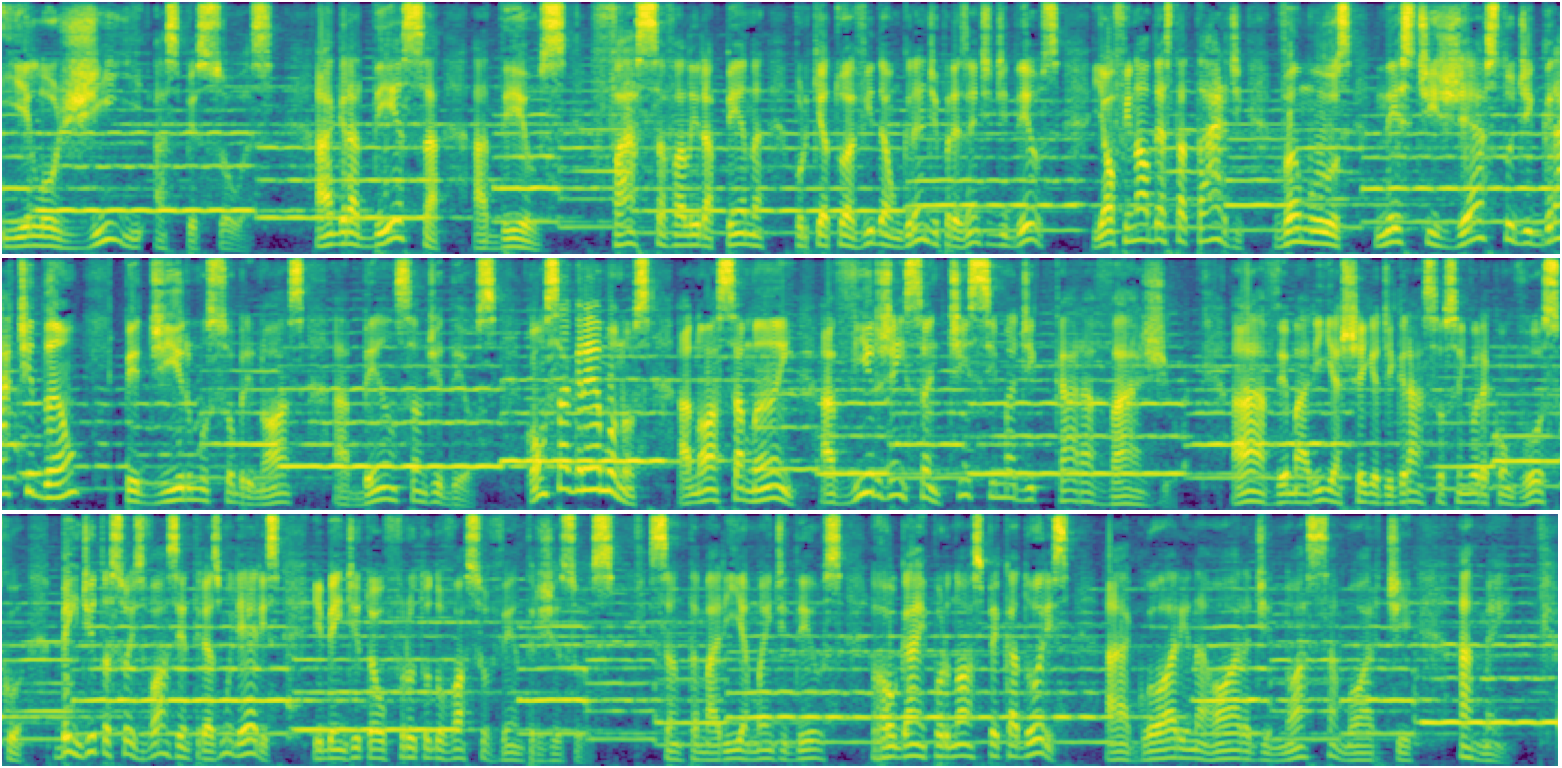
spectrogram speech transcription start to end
e elogie as pessoas. Agradeça a Deus, faça valer a pena, porque a tua vida é um grande presente de Deus. E ao final desta tarde, vamos, neste gesto de gratidão, pedirmos sobre nós a bênção de Deus. Consagremos-nos à nossa mãe, a Virgem Santíssima de Caravaggio. Ave Maria, cheia de graça, o Senhor é convosco. Bendita sois vós entre as mulheres, e bendito é o fruto do vosso ventre, Jesus. Santa Maria, Mãe de Deus, rogai por nós, pecadores, agora e na hora de nossa morte. Amém.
